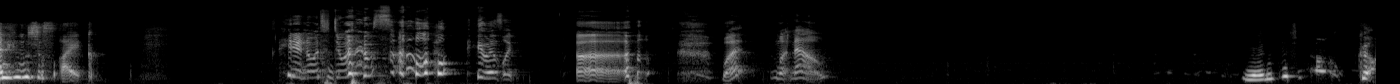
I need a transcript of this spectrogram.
and he was just like, He didn't know what to do with himself. He was like, uh, what? What now? "You go.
